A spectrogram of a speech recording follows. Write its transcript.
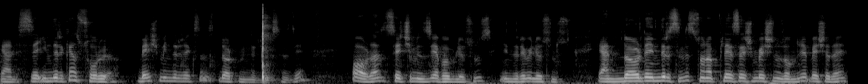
Yani size indirirken soruyor. 5 mi indireceksiniz, 4 mi indireceksiniz diye. Oradan seçiminizi yapabiliyorsunuz, indirebiliyorsunuz. Yani 4'e indirirsiniz sonra PlayStation 5'iniz olunca 5'e de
